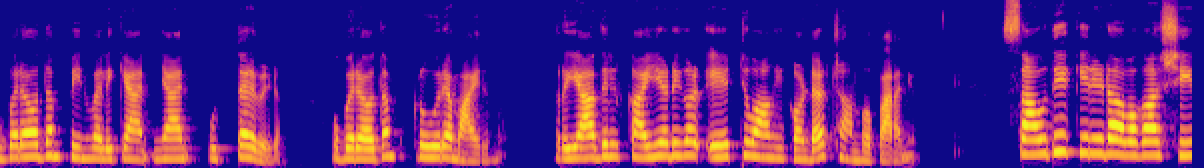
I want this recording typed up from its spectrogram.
ഉപരോധം പിൻവലിക്കാൻ ഞാൻ ഉത്തരവിടും. ഉപരോധം ക്രൂരമായിരുന്നു. റിയാദിൽ കയ്യടികൾ ഏറ്റുവാങ്ങിക്കൊണ്ട് ട്രംപ് പറഞ്ഞു. സൗദി കിരീടാവകാശി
